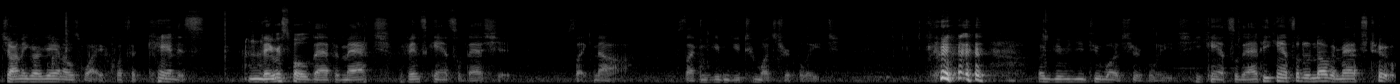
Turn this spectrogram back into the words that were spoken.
Johnny Gargano's wife, what's her, Candice. They were supposed to have a match. Vince canceled that shit. It's like, nah. It's like, I'm giving you too much Triple H. I'm giving you too much Triple H. He canceled that. He canceled another match too.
